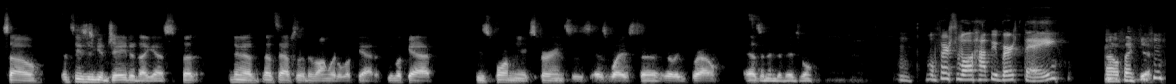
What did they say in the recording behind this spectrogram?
So it's easy to get jaded, I guess, but I think that, that's absolutely the wrong way to look at it. You look at these forming experiences as ways to really grow as an individual. Mm. Well, first of all, happy birthday. Oh, thank you.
